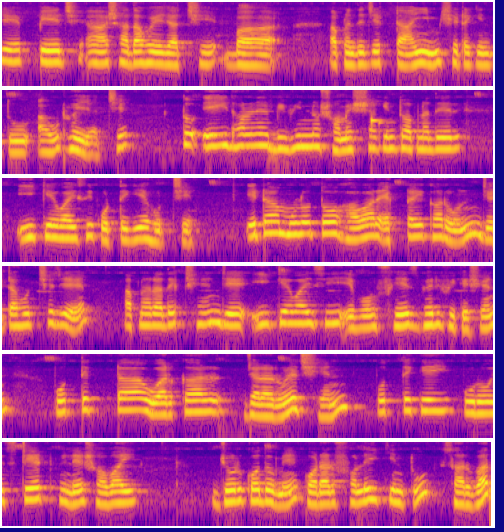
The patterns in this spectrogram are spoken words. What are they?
যে পেজ সাদা হয়ে যাচ্ছে বা আপনাদের যে টাইম সেটা কিন্তু আউট হয়ে যাচ্ছে। তো এই ধরনের বিভিন্ন সমস্যা কিন্তু আপনাদের ই কেওয়াইসি করতে গিয়ে হচ্ছে। এটা মূলত হওয়ার একটাই কারণ, যেটা হচ্ছে যে আপনারা দেখছেন যে ই কেওয়াইসি এবং ফেস ভেরিফিকেশন প্রত্যেকটা ওয়ার্কার যারা রয়েছেন, প্রত্যেকেই পুরো স্টেট মিলে সবাই জোর কদমে করার ফলেই কিন্তু সার্ভার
